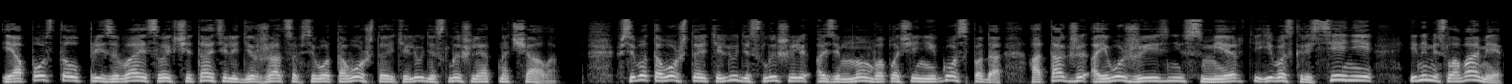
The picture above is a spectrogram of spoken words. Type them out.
И апостол призывает своих читателей держаться всего того, что эти люди слышали от начала, всего того, что эти люди слышали о земном воплощении Господа, а также о его жизни, смерти и воскресении, иными словами,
